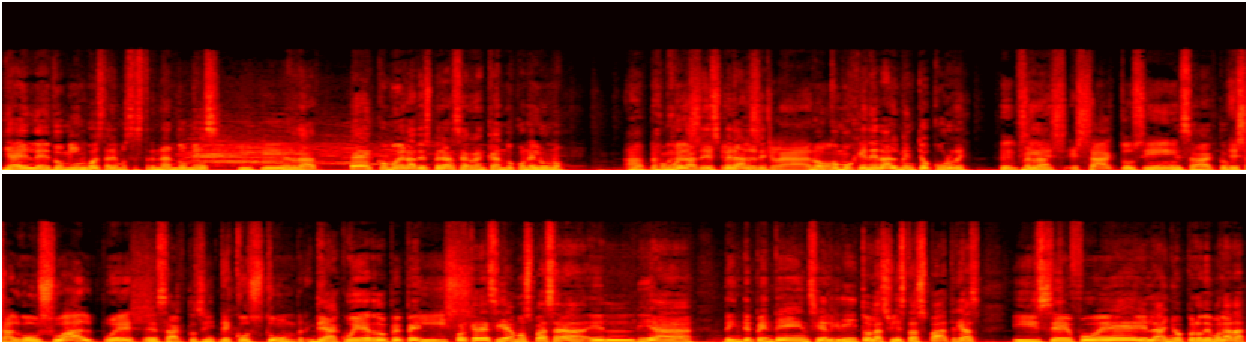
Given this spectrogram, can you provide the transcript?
Ya el eh, domingo estaremos estrenando mes, ¿verdad? Eh, como era de esperarse, arrancando con el 1. Ah, como era pues, de esperarse. claro. ¿no? Como generalmente ocurre. Sí, ¿Verdad? es- exacto, sí. Exacto. Es algo usual, pues. Exacto, sí. De costumbre. De acuerdo, Pepe. Y- Porque decíamos, pasa el día de independencia, el grito, las fiestas patrias, y se fue el año, pero de volada,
